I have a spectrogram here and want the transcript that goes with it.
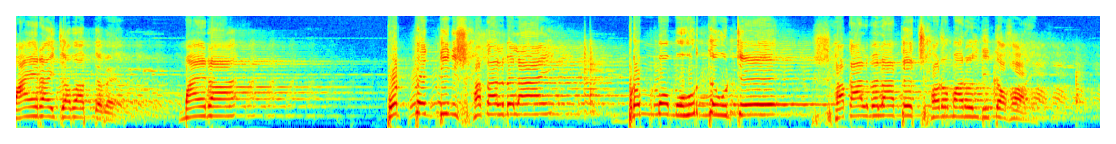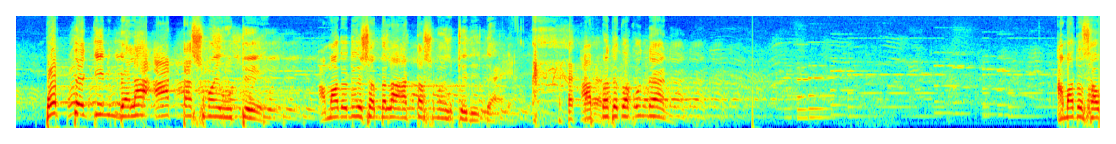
মায়েরাই জবাব দেবে। মায়েরা প্রত্যেক দিন সকালবেলায় ব্রহ্ম মুহূর্তে উঠে সকালবেলাতে ছড়মারল দিতে হয়। প্রত্যেক দিন বেলা আটটার সময় উঠে, আমাদের দিকে সব বেলা আটটার সময় উঠে দিতে হয়। আপনাদের কখন দেন? আমাদের সব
